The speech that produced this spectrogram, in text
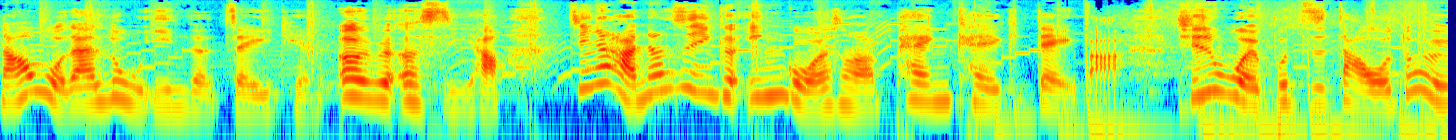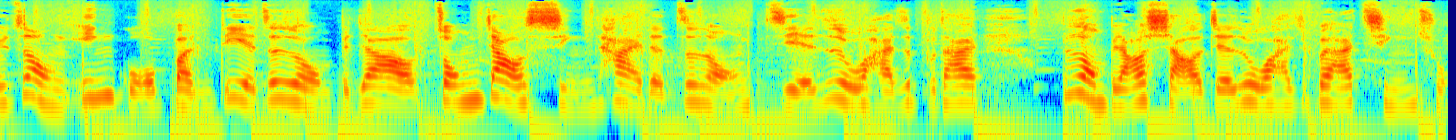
然后我在录音的这一天，二月二十一号，今天好像是一个英国的什么 Pancake Day 吧？其实我也不知道。我对于这种英国本地的这种比较宗教形态的这种节日，我还是不太这种比较小的节日，我还是不太清楚。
